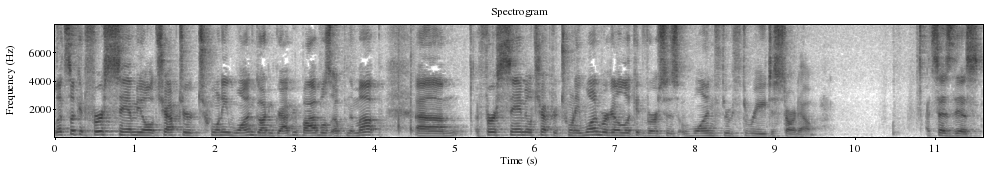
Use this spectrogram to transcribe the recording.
let's look at 1 Samuel chapter 21. Go ahead and grab your Bibles, open them up. Um, 1 Samuel chapter 21, we're going to look at verses 1 through 3 to start out. It says this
